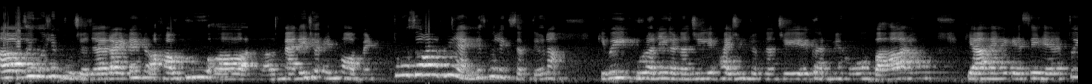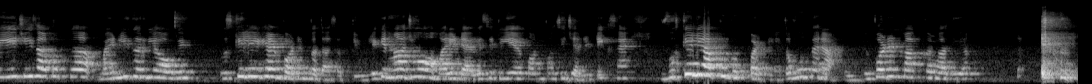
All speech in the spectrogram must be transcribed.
अब आपसे क्वेश्चन पूछा जाए right and how to manage your environment तो उसे आप अपनी लैंग्वेज में लिख सकते हो ना। कि भाई कूड़ा नहीं करना चाहिए हाइजीन रखना चाहिए घर में हो, बाहर हो, क्या है, कैसे है? तो ये चीज़ आप अपना माइंडली कर लिया होगे। उसके लिए क्या इंपॉर्टेंट बता सकती हूँ? लेकिन हाँ जो हमारी डाइवर्सिटी है कौन कौन सी जेनेटिक्स हैं, उसके लिए आपको बुक पढ़नी है। तो वो मैंने आपको इम्पोर्टेंट मार्क करवा दिया।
